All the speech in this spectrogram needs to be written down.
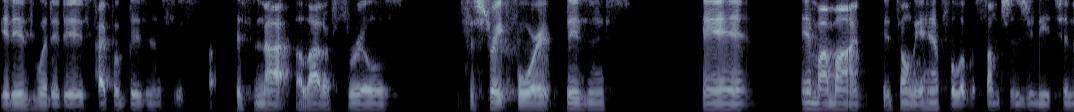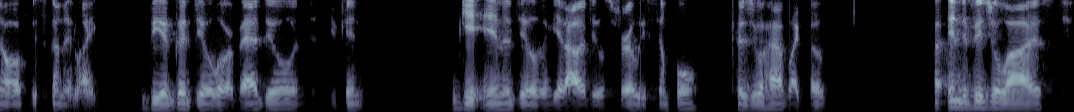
it is what it is type of business. It's it's not a lot of frills. It's a straightforward business, and in my mind, it's only a handful of assumptions you need to know if it's gonna like be a good deal or a bad deal, and you can get into deals and get out of deals fairly simple because you'll have like a, a individualized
